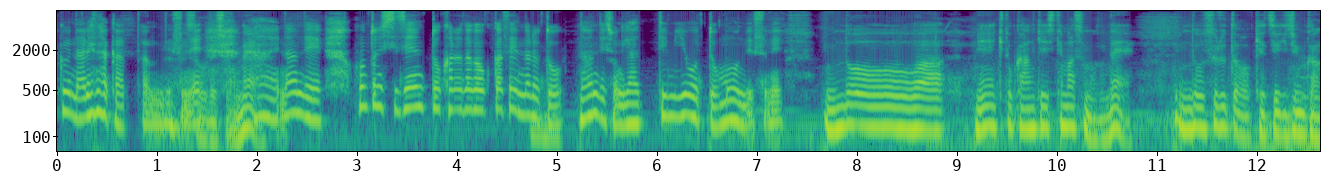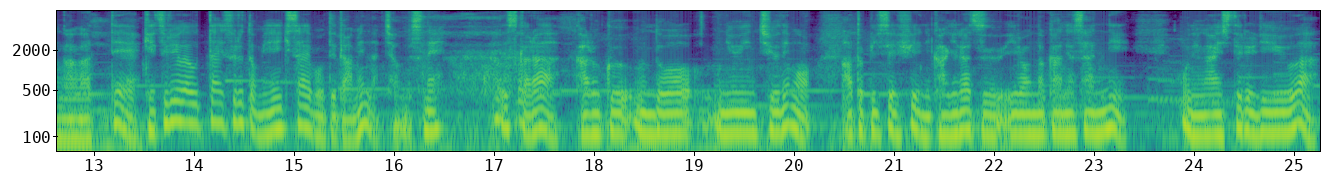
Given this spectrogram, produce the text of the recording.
くなれなかったんですねそう。でしょうね。はい。なんで、本当に自然と体が動かせるようになると、なんでしょうね、やってみようと思うんですね。運動は免疫と関係してますもんね。運動すると血液循環が上がって、血流が訴えすると免疫細胞ってダメになっちゃうんですね。ですから、軽く運動入院中でも、アトピー性皮膚炎に限らず、いろんな患者さんにお願いしてる理由は、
